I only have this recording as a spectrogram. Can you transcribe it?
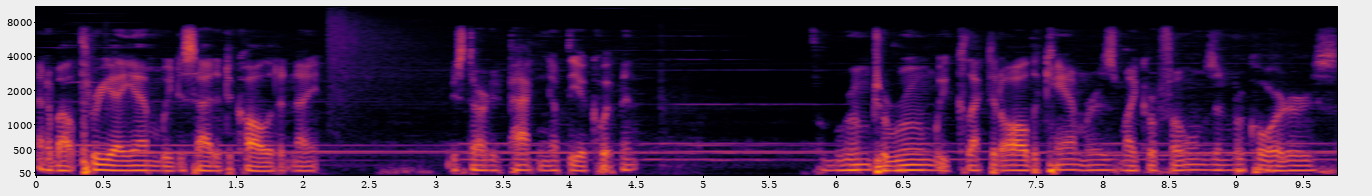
At about 3 a.m., we decided to call it a night. We started packing up the equipment. From room to room, we collected all the cameras, microphones, and recorders.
